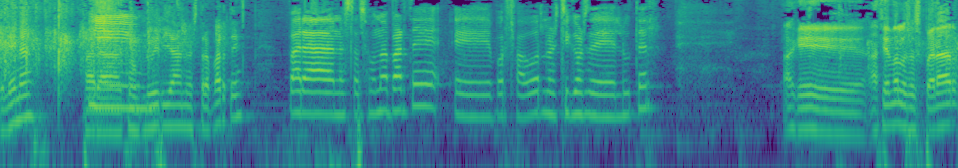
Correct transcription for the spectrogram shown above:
Elena, para concluir ya nuestra parte. Para nuestra segunda parte, eh, por favor, los chicos de Luther. Aquí haciéndolos esperar.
